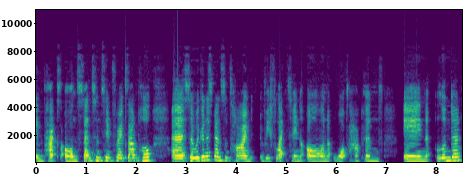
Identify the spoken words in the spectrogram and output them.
impacts on sentencing, for example. Uh, so we're going to spend some time reflecting on what happened in London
